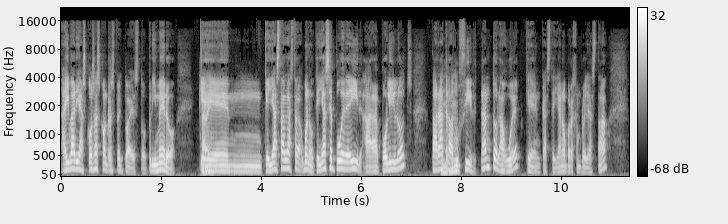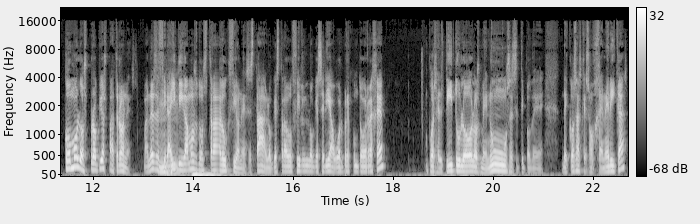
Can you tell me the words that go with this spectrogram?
hay varias cosas con respecto a esto. Primero, que, em, que ya está las bueno, que ya se puede ir a Polylots para traducir tanto la web, que en castellano, por ejemplo, ya está, como los propios patrones, ¿vale? Es decir, hay, digamos, dos traducciones. Está lo que es traducir lo que sería WordPress.org, pues el título, los menús, ese tipo de, cosas que son genéricas,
